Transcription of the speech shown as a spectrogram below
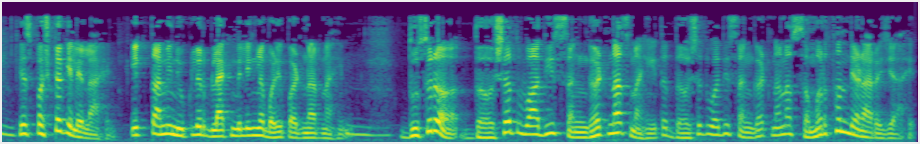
हे स्पष्ट केलेलं आहे. एक तर आम्ही न्यूक्लिअर ब्लॅकमेलिंगला बळी पडणार नाही. दुसरं दहशतवादी संघटनाच नाही. तर दहशतवादी संघटनांना समर्थन देणारे जे आहेत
